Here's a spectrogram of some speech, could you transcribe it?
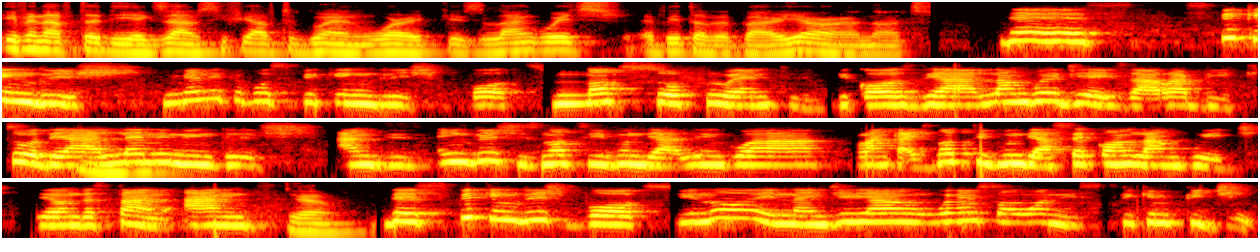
even after the exams, if you have to go and work, is language a bit of a barrier or not? They speak English. Many people speak English, but not so fluently because their language here is Arabic. So they are mm. learning English. And English is not even their lingua franca. It's not even their second language. You understand? And yeah. they speak English, but you know, in Nigeria, when someone is speaking pidgin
